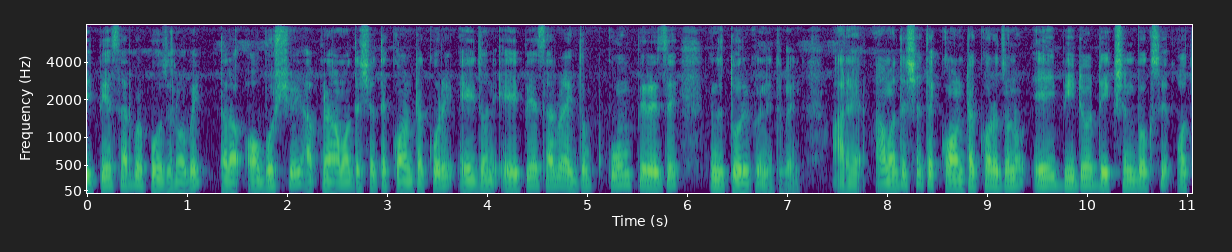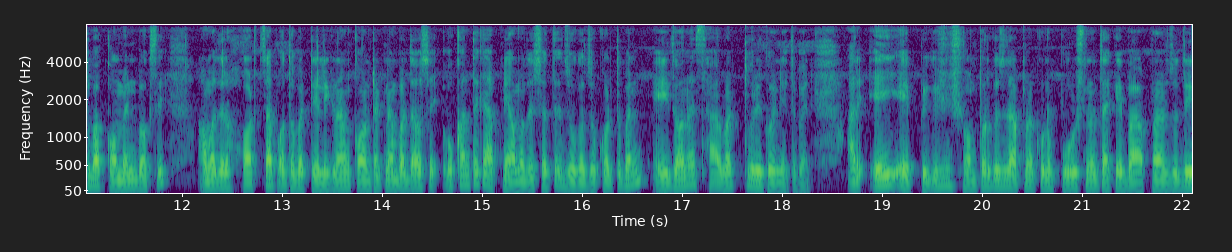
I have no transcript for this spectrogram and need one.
এপিএস সার্ভার প্রয়োজন হবে, তারা অবশ্যই আপনার আমাদের সাথে কন্ট্যাক্ট করে এই ধরনের এপিএস সার্ভার একদম কম প্রাইসে কিন্তু তৈরি করে নিতে পারেন। আর আমাদের সাথে কন্ট্যাক্ট করার জন্য এই ভিডিও ডিসক্রিপশন বক্সে অথবা কমেন্ট বক্সে আমাদের হোয়াটসঅ্যাপ অথবা টেলিগ্রাম কন্ট্যাক্ট নাম্বার দেওয়া আছে। ওখান থেকে আপনি আমাদের সাথে যোগাযোগ করতে পারেন। এই ধরনের সার্ভার তৈরি করে নিতে পারেন। আর এই অ্যাপ্লিকেশন সম্পর্কে যদি আপনার কোনো প্রশ্ন থাকে বা আপনার যদি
